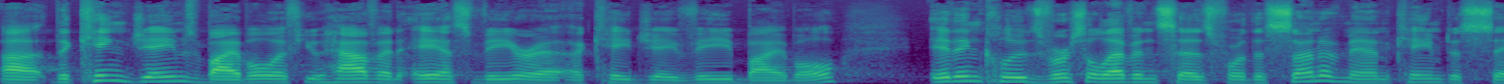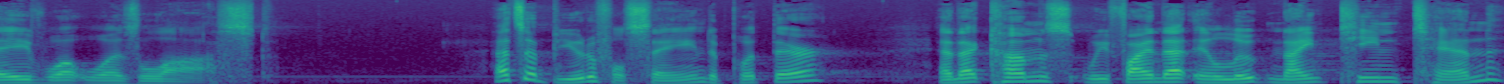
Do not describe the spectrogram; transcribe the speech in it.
Uh, the King James Bible, if you have an ASV or a, a KJV Bible, it includes verse 11 says, For the Son of Man came to save what was lost. That's a beautiful saying to put there. And that comes, we find that in Luke 19:10.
